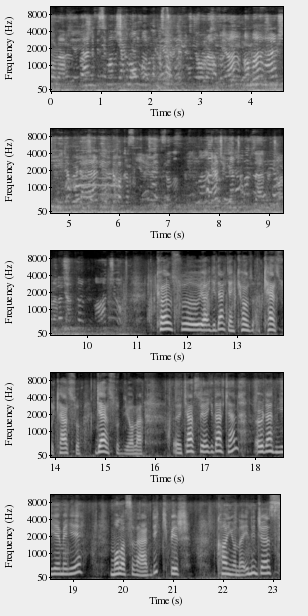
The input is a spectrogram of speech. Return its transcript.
Coğrafya. Yani bizim alışkın olmadığımız türde bir coğrafya. Ama her şeyiyle böyle her yerine bakası geliyor insanın. Gerçekten çok güzel bir coğrafya. Ağaç yok. Köl suya giderken köl, kel su, kel su, gel su diyorlar. Ee, Kel suya giderken öğlen yemeği molası verdik. Bir kanyona ineceğiz.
